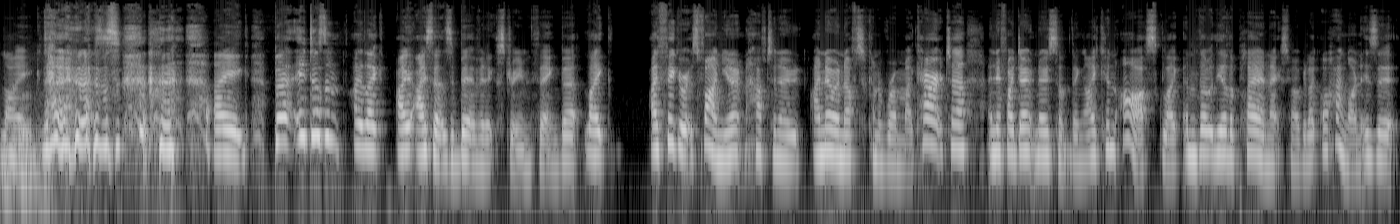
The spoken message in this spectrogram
Mm. Like, like, but it doesn't. I like. I I said it's a bit of an extreme thing, but like, I figure it's fine. You don't have to know. I know enough to kind of run my character, and if I don't know something, I can ask. Like, and the, the other player next to me, I'll be like, "Oh, hang on, is it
